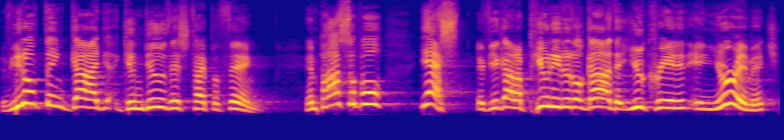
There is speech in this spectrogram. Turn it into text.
If you don't think God can do this type of thing, impossible? Yes, if you got a puny little God that you created in your image,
